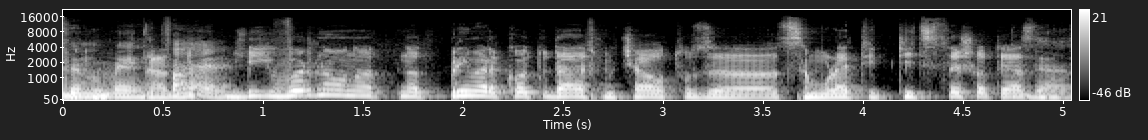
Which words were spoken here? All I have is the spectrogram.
феномени. Mm-hmm. Това е. Бих върнал на, на пример, който даде в началото за самолет и птицата, защото аз да.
